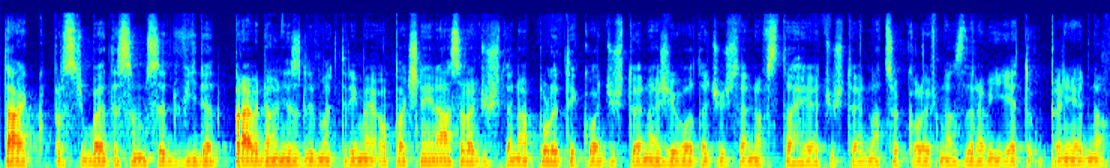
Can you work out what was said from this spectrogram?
tak prostě budete se muset výdat pravidelně s lidmi, kteří mají opačný názor, ať už to je na politiku, ať už to je na život, ať už to je na vztahy, ať už to je na cokoliv, na zdraví, je to úplně jedno.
